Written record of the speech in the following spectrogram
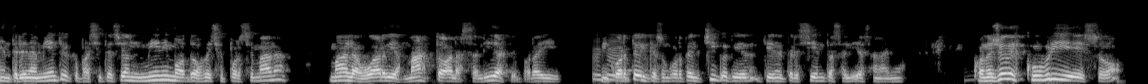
entrenamiento y capacitación mínimo dos veces por semana, más las guardias, más todas las salidas, que por ahí mi cuartel, que es un cuartel chico, tiene, tiene 300 salidas al año. Cuando yo descubrí eso,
